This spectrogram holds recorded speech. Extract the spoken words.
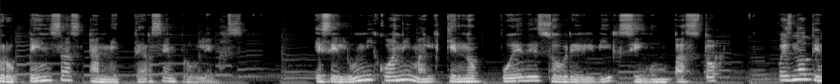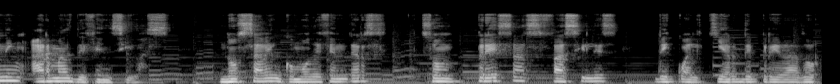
propensas a meterse en problemas. Es el único animal que no puede sobrevivir sin un pastor, pues no tienen armas defensivas, no saben cómo defenderse, son presas fáciles de cualquier depredador.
